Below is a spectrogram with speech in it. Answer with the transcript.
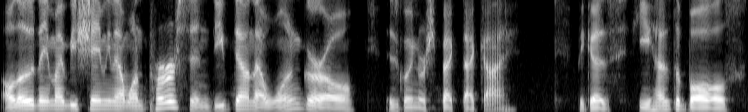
although they might be shaming that one person, deep down, that one girl is going to respect that guy because he has the balls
